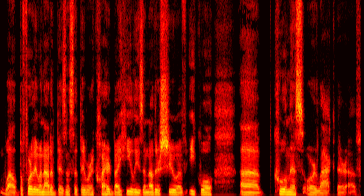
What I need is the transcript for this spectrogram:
well, before they went out of business, that they were acquired by Heelys, another shoe of equal uh, coolness or lack thereof.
